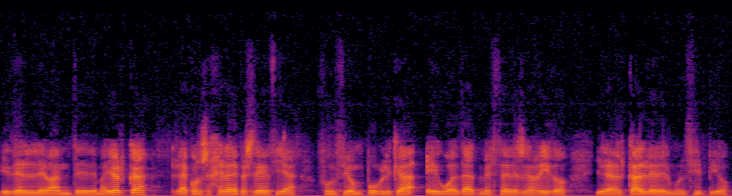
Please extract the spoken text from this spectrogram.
y del levante de Mallorca, la consejera de Presidencia, Función Pública e Igualdad Mercedes Garrido y el alcalde del municipio,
